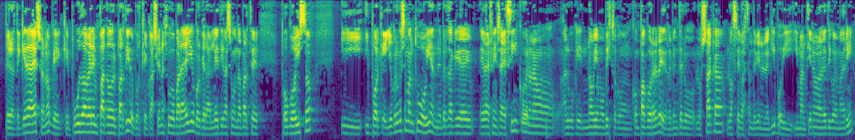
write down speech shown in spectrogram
pero te queda eso, ¿no? Que, que pudo haber empatado el partido porque ocasiones tuvo para ello, porque el Atleti en la segunda parte poco hizo. Y, y porque yo creo que se mantuvo bien. Es verdad que era defensa de 5, era una- algo que no habíamos visto con, con Paco Herrera y de repente lo, lo saca, lo hace bastante bien el equipo y, y mantiene un Atlético de Madrid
